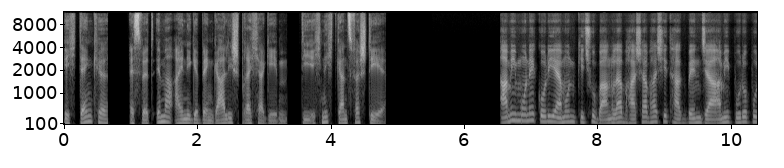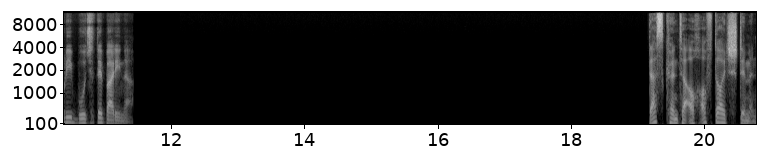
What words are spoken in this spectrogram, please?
Ich denke, es wird immer einige Bengali-Sprecher geben, die ich nicht ganz verstehe. আমি মনে করি এমন কিছু বাংলা ভাষাভাষী থাকবেন যা আমি পুরোপুরি বুঝতে পারি না Das könnte auch auf Deutsch stimmen.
